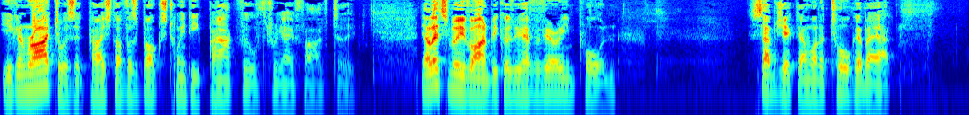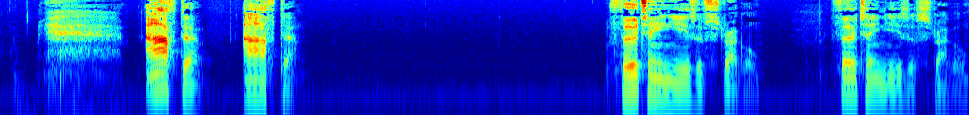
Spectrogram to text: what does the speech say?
You can write to us at Post Office Box 20, Parkville 3052. Now let's move on because we have a very important subject I want to talk about. After, after 13 years of struggle, 13 years of struggle,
